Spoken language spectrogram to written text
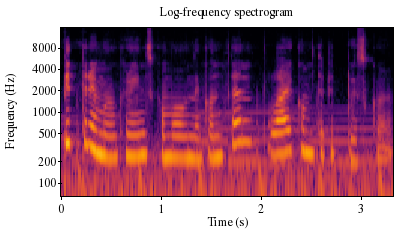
Підтримуй українськомовний контент лайком та підпискою.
